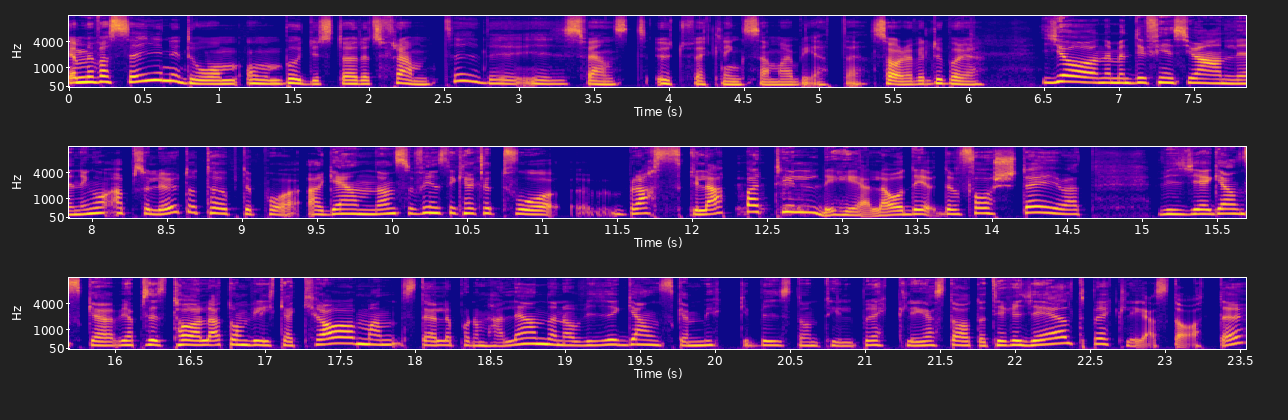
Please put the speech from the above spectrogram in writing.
Ja, men vad säger ni då om, om budgetstödets framtid i, i svenskt utvecklingssamarbete? Sara, vill du börja? Ja, nej, men det finns ju anledning att absolut att ta upp det på agendan. Så finns det kanske två eh, brasklappar till det hela. Och det, det första är ju att vi är ganska, vi har precis talat om vilka krav man ställer på de här länderna och vi ger ganska mycket bistånd till bräckliga stater, till rejält bräckliga stater.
